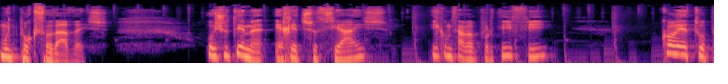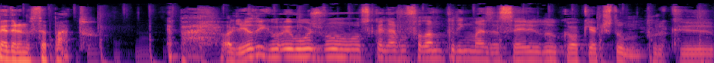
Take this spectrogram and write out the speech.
muito pouco saudáveis. Hoje o tema é redes sociais e começava por ti, Fi. Qual é a tua pedra no sapato? Epá, olha, eu digo, eu hoje vou, se calhar, vou falar um bocadinho mais a sério do que ao que é costume, porque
